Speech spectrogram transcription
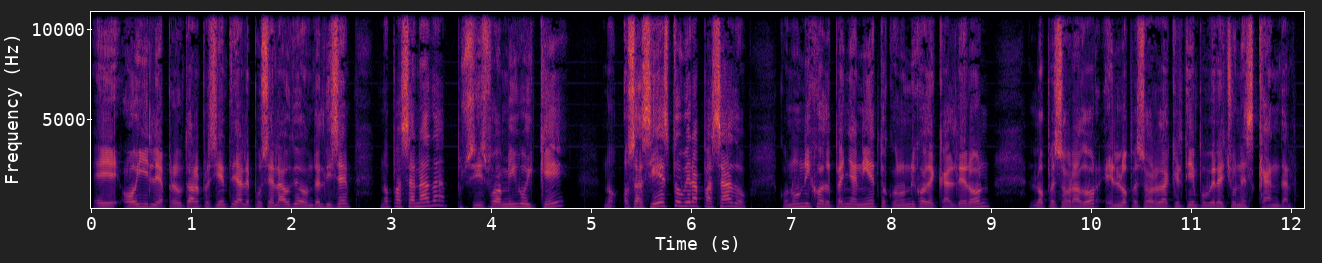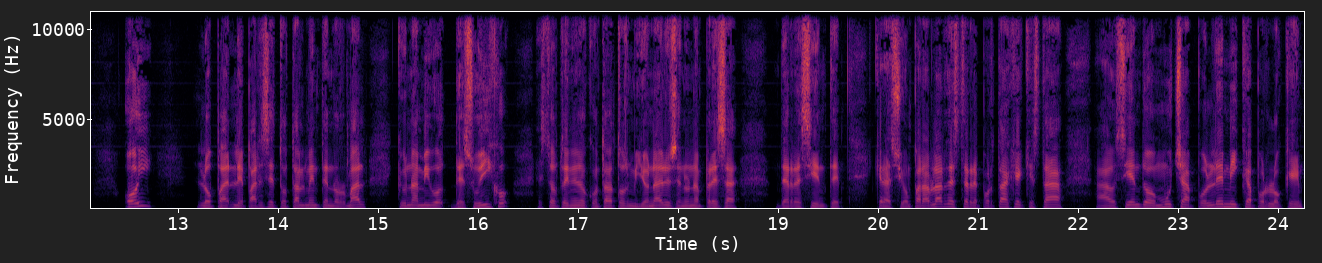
Eh, hoy le preguntaron al presidente, ya le puse el audio donde él dice, no pasa nada, pues si es su amigo y qué. ¿No? O sea, si esto hubiera pasado con un hijo de Peña Nieto, con un hijo de Calderón, López Obrador, el López Obrador de aquel tiempo hubiera hecho un escándalo. Hoy le parece totalmente normal que un amigo de su hijo esté obteniendo contratos millonarios en una empresa de reciente creación. Para hablar de este reportaje que está haciendo mucha polémica por lo que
